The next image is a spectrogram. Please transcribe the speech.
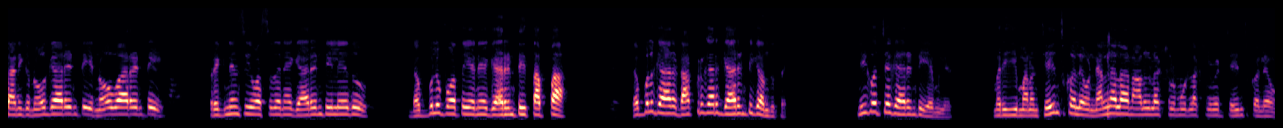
దానికి no guarantee no warranty. Pregnancy వస్తుందనే గ్యారంటీ లేదు. డబ్బులు పోతాయి అనే గ్యారంటీ తప్ప డబ్బులు గ్యార డాక్టర్ గారి గ్యారంటీగా అందుతాయి. నీకు వచ్చే గ్యారంటీ ఏం లేదు. మరి ఈ మనం చేయించుకోలేము. నెల నెల నాలుగు లక్షలు మూడు లక్షలు పెట్టి చేయించుకోలేము.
